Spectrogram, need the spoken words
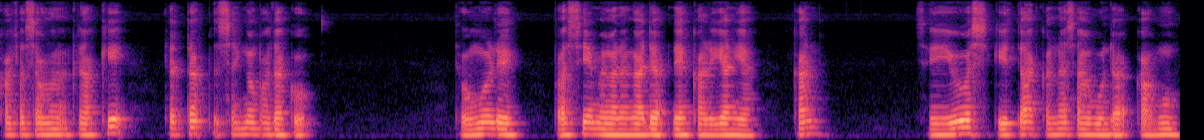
kata seorang laki-laki tetap tersenyum padaku. Tunggu deh, pasti mengada-ngada deh kalian ya, kan? Serius, kita kena bunda kamu.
